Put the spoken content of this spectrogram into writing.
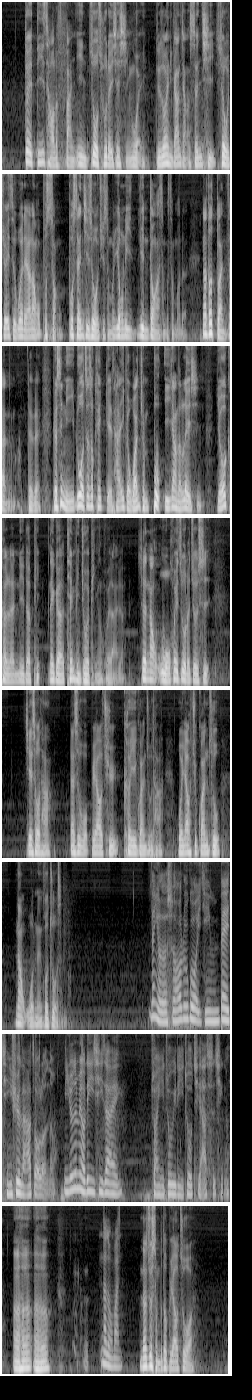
对低潮的反应做出了一些行为，比如说你刚刚讲的生气，所以我就一直为了要让我不爽、不生气，所以我去什么用力运动啊，什么什么的，那都短暂的嘛，对不对？可是你如果这时候可以给他一个完全不一样的类型，有可能你的平那个天平就会平衡回来了。所以那我会做的就是接受它，但是我不要去刻意关注他，我要去关注那我能够做什么。那有的时候如果已经被情绪拉走了呢？你就是没有力气再转移注意力做其他事情了。嗯哼嗯哼，那怎么办？那就什么都不要做啊，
